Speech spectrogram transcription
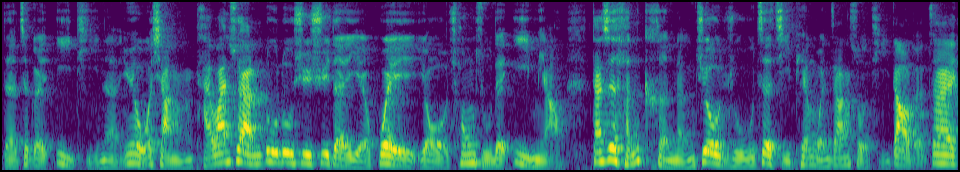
的这个议题呢？因为我想台湾虽然陆陆续续的也会有充足的疫苗，但是很可能就如这几篇文章所提到的，在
